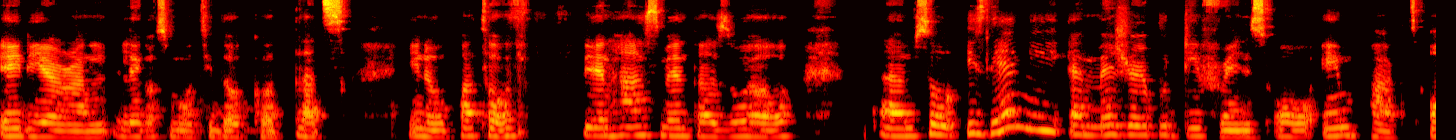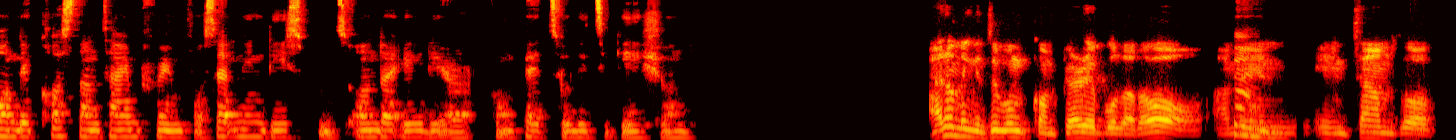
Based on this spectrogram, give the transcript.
ADR and Lagos Multi-Door Court, that's you know part of the enhancement as well. Um, so is there any uh, measurable difference or impact on the cost and time frame for settling disputes under ADR compared to litigation? I don't think it's even comparable at all. I mm. mean, in terms of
